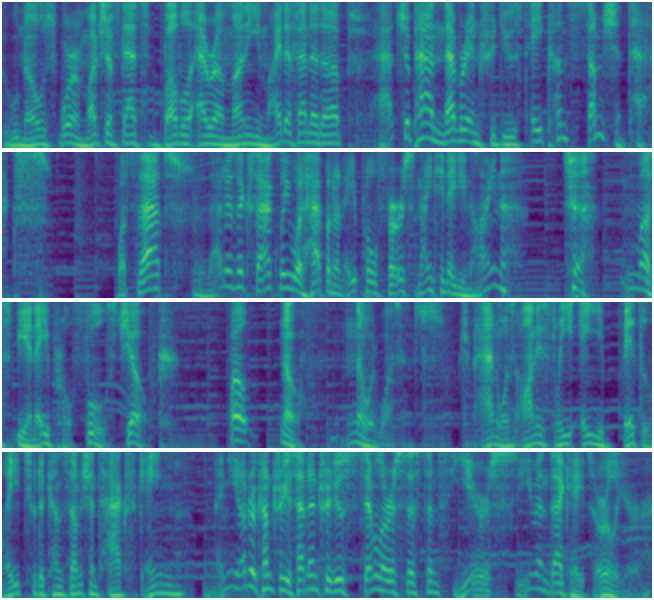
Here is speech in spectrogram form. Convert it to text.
who knows where much of that bubble era money might have ended up had Japan never introduced a consumption tax. What's that? That is exactly what happened on April 1st, 1989? Must be an April Fool's joke. Well, no, no, it wasn't. Japan was honestly a bit late to the consumption tax game. Many other countries had introduced similar systems years, even decades earlier.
